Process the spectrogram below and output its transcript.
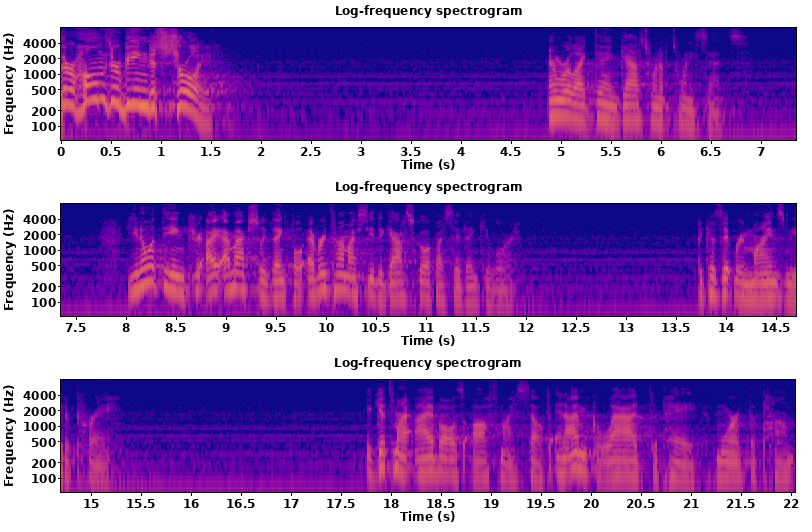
Their homes are being destroyed. And we're like, dang, gas went up 20 cents. You know what the, I, I'm actually thankful. Every time I see the gas go up, I say, thank you, Lord. Because it reminds me to pray. It gets my eyeballs off myself, and I'm glad to pay more at the pump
